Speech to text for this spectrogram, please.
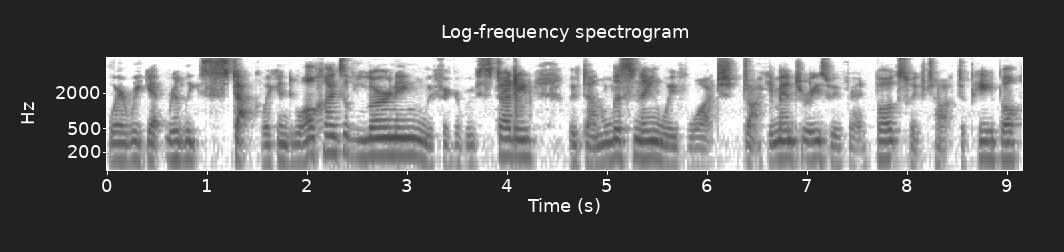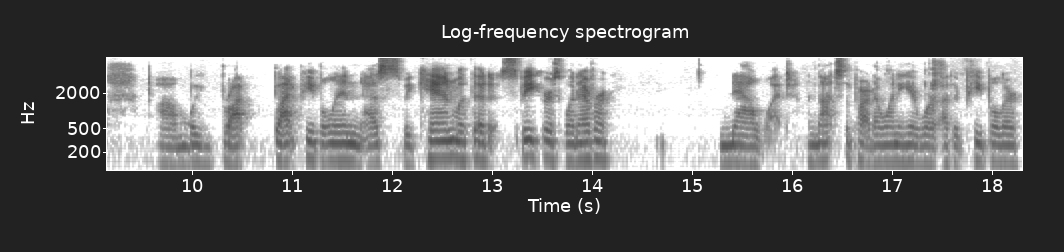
where we get really stuck. We can do all kinds of learning. We figure we've studied, we've done listening, we've watched documentaries, we've read books, we've talked to people, um, we've brought black people in as we can with it, speakers, whatever. Now what? And that's the part I want to hear where other people are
